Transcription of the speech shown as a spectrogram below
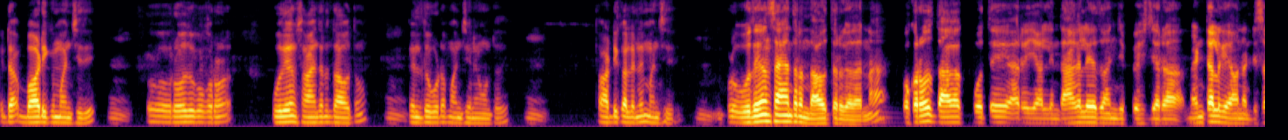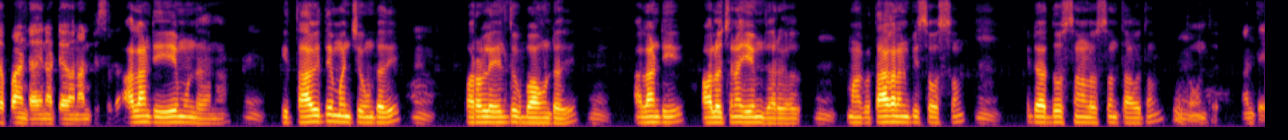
ఇట్లా బాడీకి మంచిది. సో రోజుకు ఒక రో- ఉదయం సాయంత్రం తాగుతాం. హెల్త్ కూడా మంచిగానే ఉంటుంది. తాటికల్ అనేది మంచిది ఇప్పుడు ఉదయం సాయంత్రం తాగుతారు కదన్న ఒక రోజు తాగకపోతే అరే ఇవాళ నేను తాగలేదు అని చెప్పేసి జర మెంటల్గా ఏమైనా డిసప్పాయింట్ అయినట్టు ఏమైనా అనిపిస్తుందా అలాంటివి ఏముండదు అన్న మ్మ్. ఇది తాగితే మంచిగా ఉంటుంది. పర్వాలేదు హెల్త్కి బాగుంటుంది. అలాంటి ఆలోచన ఏం జరగదు. మాకు తాగాలనిపిస్తే వస్తాం. ఇట్లా దోస్తానాలు వస్తాం తాగుతాం. అంతే అంతే.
